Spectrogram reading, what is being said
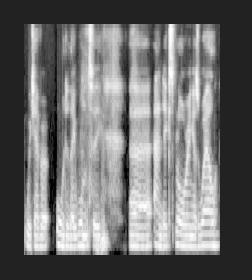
whichever order they want to, Mhm. uh, and exploring as well.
